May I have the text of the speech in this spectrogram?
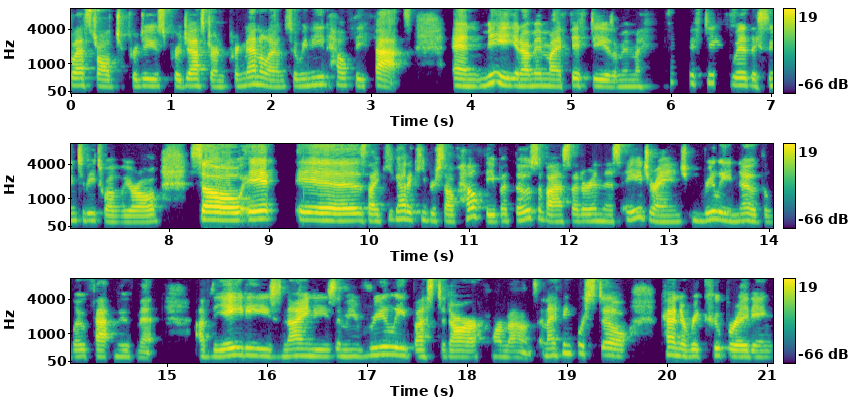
cholesterol to produce progesterone, pregnenolone, so we need healthy fats. And me, you know, I'm in my 50s, I'm in my 50s with a soon to be 12 year old. So it is like you got to keep yourself healthy. But those of us that are in this age range really know the low fat movement of the 80s, 90s. I mean, really busted our hormones. And I think we're still kind of recuperating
